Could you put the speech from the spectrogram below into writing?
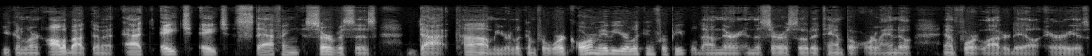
You can learn all about them at, at hhstaffingservices.com. You're looking for work, or maybe you're looking for people down there in the Sarasota, Tampa, Orlando, and Fort Lauderdale areas.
